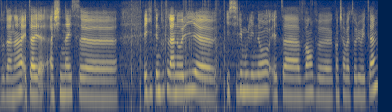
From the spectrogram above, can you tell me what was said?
dudana, eta hasi naiz uh, egiten dut lan hori uh, Isili Mulino eta Vanv konservatorioetan.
